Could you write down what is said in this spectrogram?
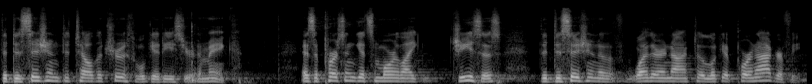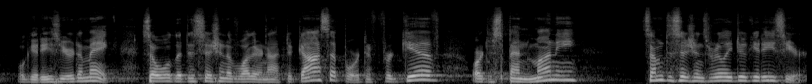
the decision to tell the truth will get easier to make. As a person gets more like Jesus, the decision of whether or not to look at pornography will get easier to make. So will the decision of whether or not to gossip or to forgive or to spend money. Some decisions really do get easier.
